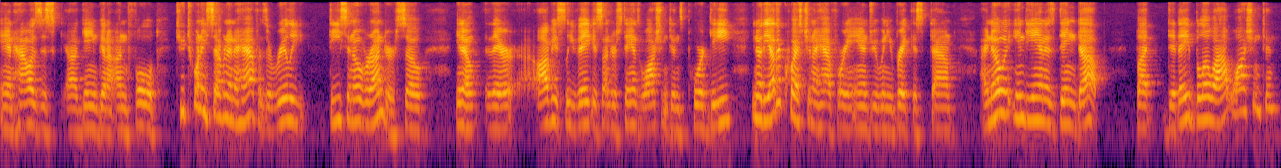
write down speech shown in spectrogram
And how is this uh, game going to unfold? 227 and a half is a really decent over under. So, you know, they're obviously Vegas understands Washington's poor D. You know, the other question I have for you, Andrew, when you break this down, I know Indiana's dinged up, but did they blow out Washington?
